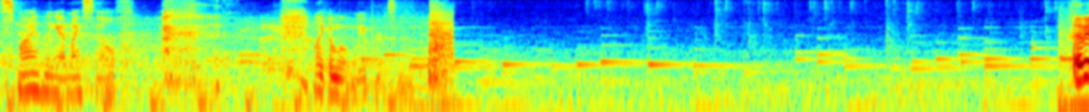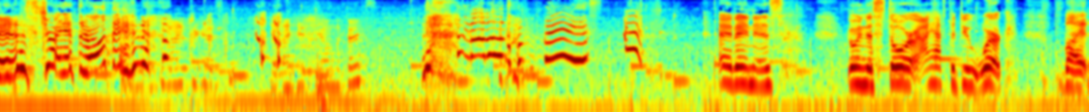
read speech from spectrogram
smiling at myself like a lonely person. Is trying to throw it in. can, can I hit you on the face? Not on the face. Eden is going to the store. I have to do work, but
